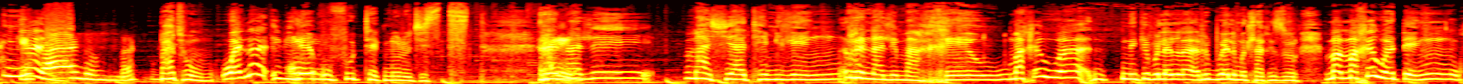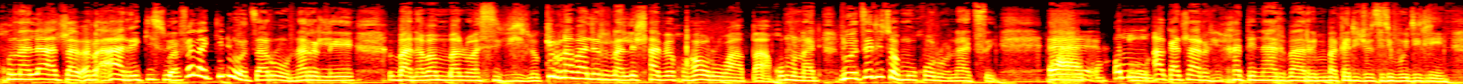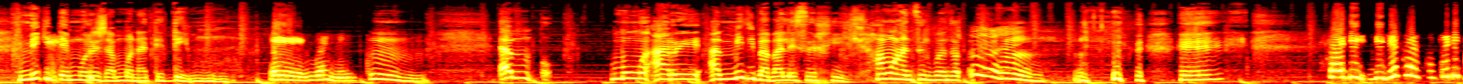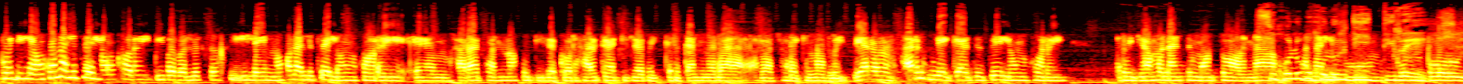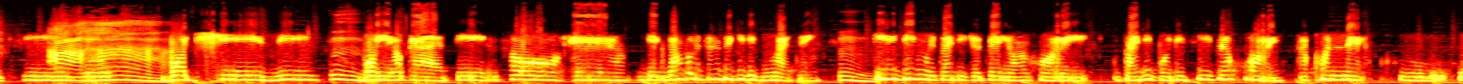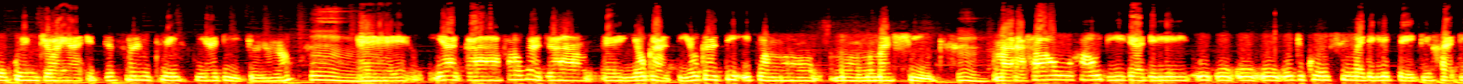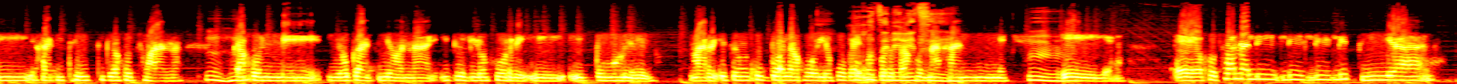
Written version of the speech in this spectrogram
bathong wena ebile o food technologist. Re na le maši a themileng re na le mageu mageu a ne ke bolelela re bua le motlhagisi gore mageu a teng go na le a rekisiwa. Fela ke dio tsa rona re le bana ba mmalo wa sebilo. Ke rona ba le re na le tlhabego ga ore o apa go monate. Dio tse di tswa mo go rona tse. Um o mongwe a ka tla re ga tena re ba reng ba ka dijo tse di bodileng. Mme ke teng mo re jang monate teng. Um mongwe a re a mme di babalesegile. Ga mongwe gantse re buang tsa so dijo tse di bodileng go na le tse e leng gore di babalesegile mme go na le tse e leng gore um ga ra tshwanela go dija kore ga re ka dija re ka nne ra tshwara ke malwetse. Yaanong a re bue ka tse tse e leng gore re ja monate mo tsona segolobogolo re. di itirela bo cheese bo yogurt so um di-example tse ntse ke di bua tseng ke dingwe tsa dijo tse e leng gore ba di bodisitse gore re kgonne go enjoya a different taste ya dijo you know? Mm. eh yaka ga o ka ja yogurt yogurt e tswa mo machine. Mm. mara ga o di ja di le o di consumer di le pedi ga di ga di taste ka go tshwana. Mhm. ka gonne yogurt yona e dirile gore e e bole. Mara e seng go bola go le go ba ile gore ba go naganne. Ee um go tshwana le le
